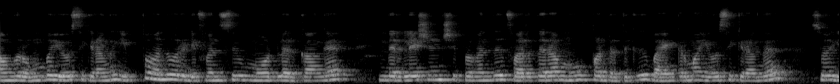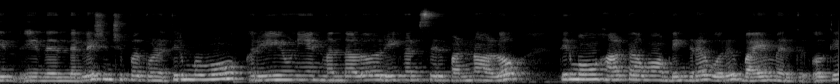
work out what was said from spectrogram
அவங்க ரொம்ப யோசிக்கிறாங்க. இப்போ வந்து ஒரு டிஃபென்சிவ் மோடில் இருக்காங்க. இந்த ரிலேஷன்ஷிப்பை வந்து ஃபர்தராக மூவ் பண்ணுறதுக்கு பயங்கரமாக யோசிக்கிறாங்க. ஸோ இந்த இந்த ரிலேஷன்ஷிப்பை கொஞ்சம் திரும்பவும் ரீயூனியன் வந்தாலோ ரீகன்சில் பண்ணாலோ திரும்பவும் ஹார்ட் ஆகும் அப்படிங்கிற ஒரு பயம் இருக்குது ஓகே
